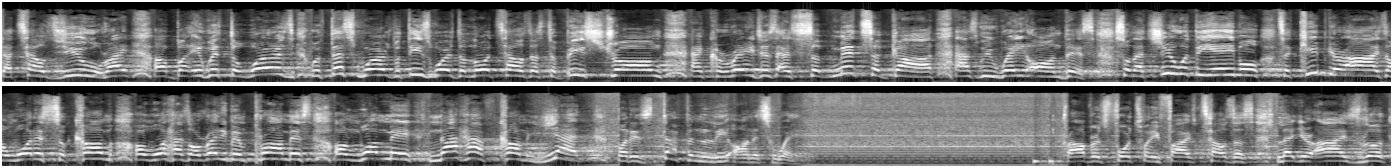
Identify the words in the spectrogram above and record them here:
that tells you, right? Uh, but it, with the words, with this words, with these words, the Lord tells us to be strong and courageous and submit to God as we wait on this so that you would be able to keep your eyes on what is to come, on what has already been promised, on what may not have come yet, but is definitely on its way. Proverbs 4:25 tells us, "Let your eyes look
